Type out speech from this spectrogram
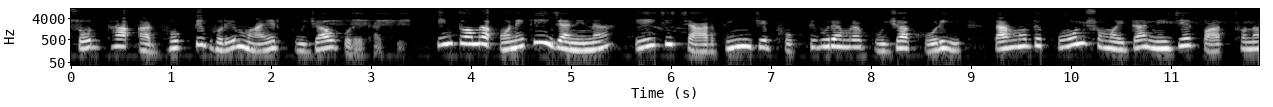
শ্রদ্ধা আর ভক্তি ভরে মায়ের পূজাও করে থাকি। কিন্তু আমরা অনেকেই জানি না এই যে চার দিন যে ভক্তি ভরে আমরা পূজা করি, তার মধ্যে কোন সময়টা নিজের প্রার্থনা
